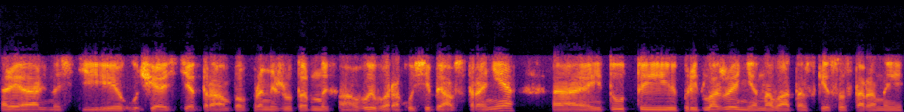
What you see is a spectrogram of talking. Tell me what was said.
реальности участия Трампа в промежуточных а, выборах у себя в стране, Э, идут и предложения новаторские со стороны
